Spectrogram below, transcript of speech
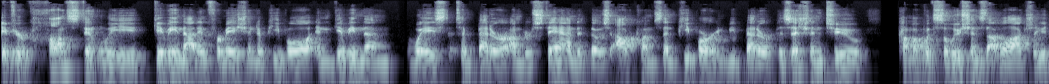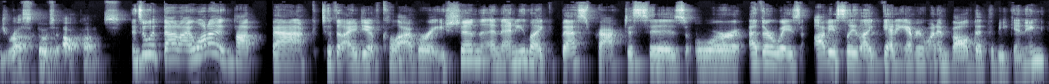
if you're constantly giving that information to people and giving them ways to better understand those outcomes, then people are going to be better positioned to come up with solutions that will actually address those outcomes. And so with that, I want to hop back to the idea of collaboration and any like best practices or other ways, obviously like getting everyone involved at the beginning,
